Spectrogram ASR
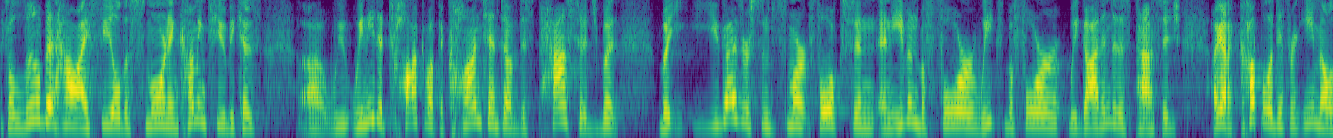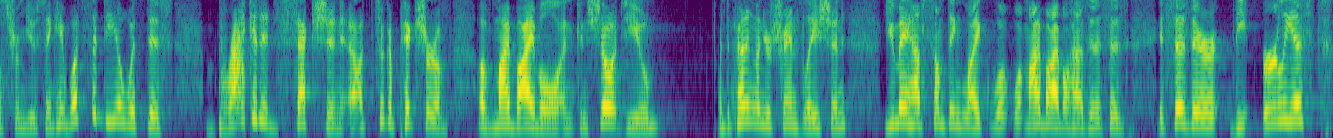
it's a little bit how I feel this morning coming to you because uh, we, we need to talk about the content of this passage, but, but you guys are some smart folks, and, and even before, weeks before we got into this passage, I got a couple of different emails from you saying, hey, what's the deal with this bracketed section? I took a picture of, of my Bible and can show it to you. And depending on your translation, you may have something like what, what my Bible has, and it says, it says there, the earliest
